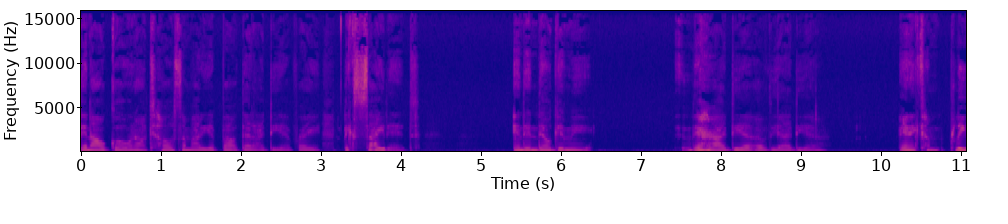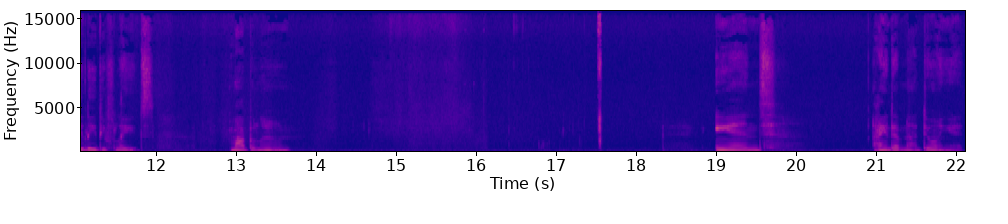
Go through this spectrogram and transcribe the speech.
and I'll go and I'll tell somebody about that idea, right? Excited. And then they'll give me their idea of the idea. And it completely deflates my balloon. And I end up not doing it.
